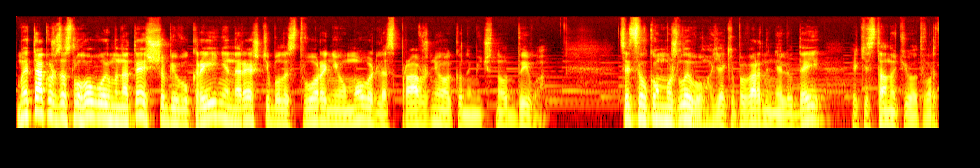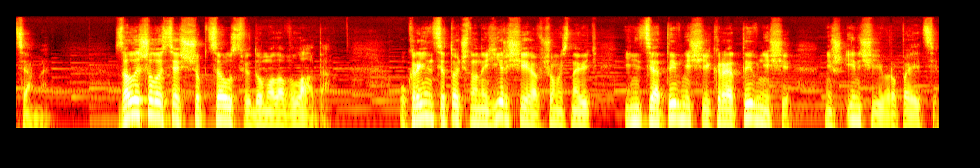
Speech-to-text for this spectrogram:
Ми також заслуговуємо на те, щоб і в Україні нарешті були створені умови для справжнього економічного дива. Це цілком можливо, як і повернення людей, які стануть його творцями. Залишилося, щоб це усвідомила влада. Українці точно не гірші, а в чомусь навіть ініціативніші і креативніші, ніж інші європейці.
